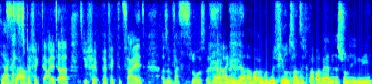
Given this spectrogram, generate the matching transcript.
Ja, das klar. ist das perfekte Alter, das ist die perfekte Zeit. Also was ist los? Ja, eigentlich ja, aber gut, mit 24 Papa werden ist schon irgendwie.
